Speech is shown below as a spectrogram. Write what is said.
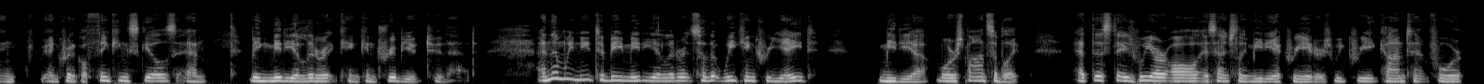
and, and critical thinking skills and being media literate can contribute to that. And then we need to be media literate so that we can create media more responsibly. At this stage, we are all essentially media creators. We create content for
